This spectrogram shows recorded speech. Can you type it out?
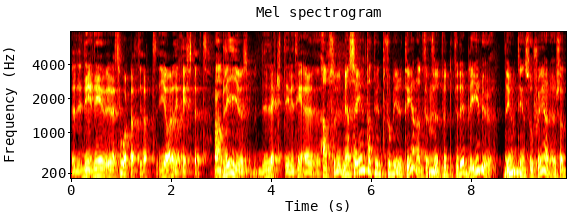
Det, det, är rätt svårt att, att göra det skiftet. Man ja. blir ju direkt irriterad. Absolut, men jag säger inte att du inte får bli irriterad. För, mm. för, för, för, det blir du. Det är mm. någonting som sker där. Så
